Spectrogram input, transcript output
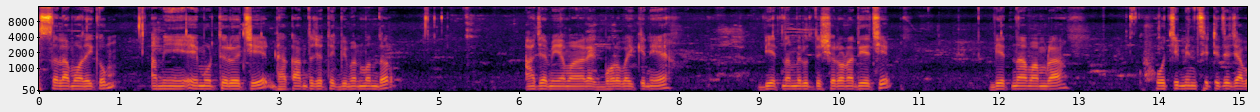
আসসালামু আলাইকুম। আমি এই মুহূর্তে রয়েছি ঢাকা আন্তর্জাতিক বিমানবন্দর। আজ আমি আমার এক বড় ভাইকে নিয়ে ভিয়েতনামের উদ্দেশ্যে রওনা দিয়েছি। ভিয়েতনাম আমরা হোচিমিন সিটিতে যাব।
